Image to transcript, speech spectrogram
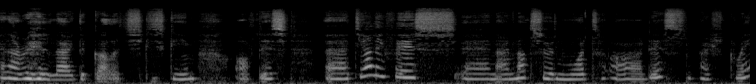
and I really like the color scheme of this uh, jellyfish. And I'm not certain what are this I screen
